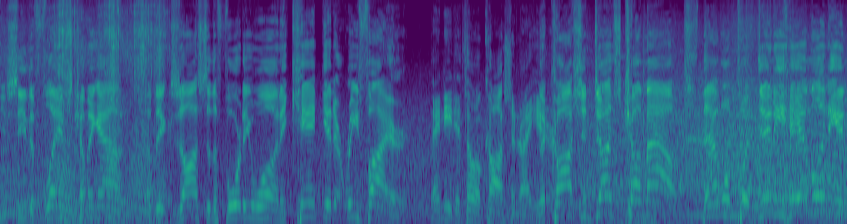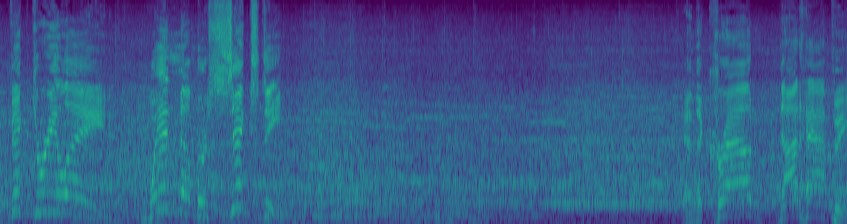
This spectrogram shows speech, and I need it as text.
You see the flames coming out of the exhaust of the 41. He can't get it refired. They need to throw a caution right here. The caution does come out. That will put Denny Hamlin in victory lane. Win number 60. And the crowd not happy.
